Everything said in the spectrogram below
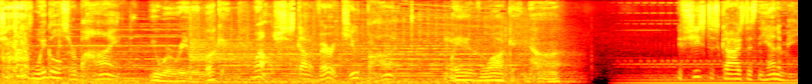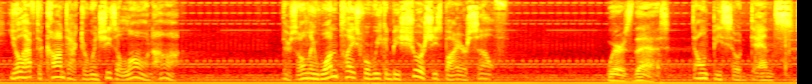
She kind of wiggles her behind. You were really looking. Well, she's got a very cute behind. Way of walking, huh? If she's disguised as the enemy, you'll have to contact her when she's alone, huh? There's only one place where we can be sure she's by herself. Where's that? Don't be so dense.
